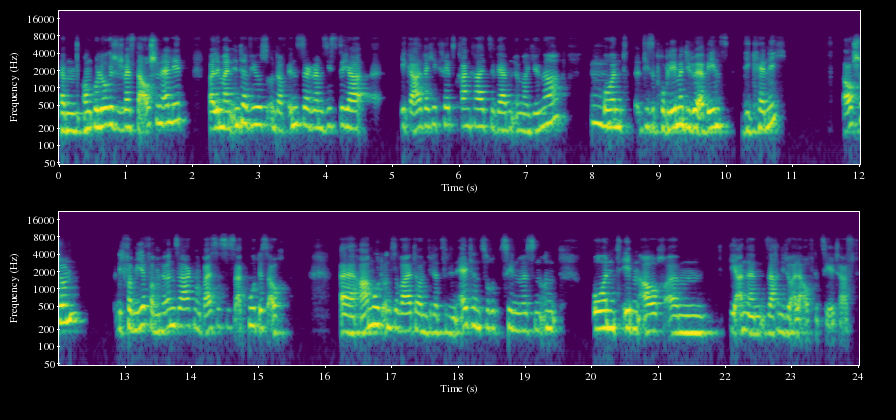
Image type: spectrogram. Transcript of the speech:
ähm, onkologische Schwester auch schon erlebt? Weil in meinen Interviews und auf Instagram siehst du ja, äh, egal welche Krebskrankheit, sie werden immer jünger. Mhm. Und diese Probleme, die du erwähnst, die kenne ich auch schon. Nicht von mir, vom Hörensagen und weiß, dass es akut ist, auch äh, Armut und so weiter und wieder zu den Eltern zurückziehen müssen und, und eben auch ähm, die anderen Sachen, die du alle aufgezählt hast.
